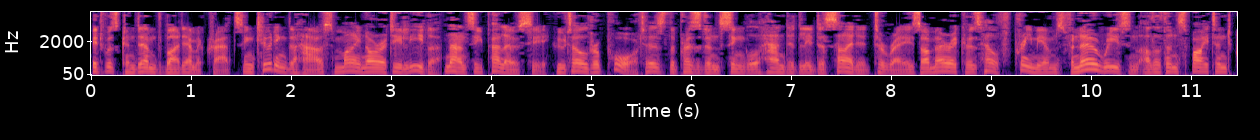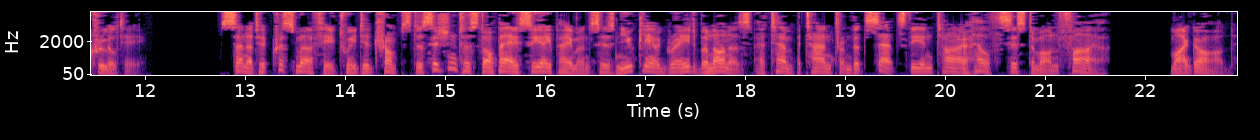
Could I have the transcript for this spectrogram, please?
It was condemned by Democrats including the House Minority Leader, Nancy Pelosi, who told reporters the president single-handedly decided to raise America's health premiums for no reason other than spite and cruelty. Senator Chris Murphy tweeted Trump's decision to stop ACA payments is nuclear-grade bananas, a temper tantrum that sets the entire health system on fire. My God.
